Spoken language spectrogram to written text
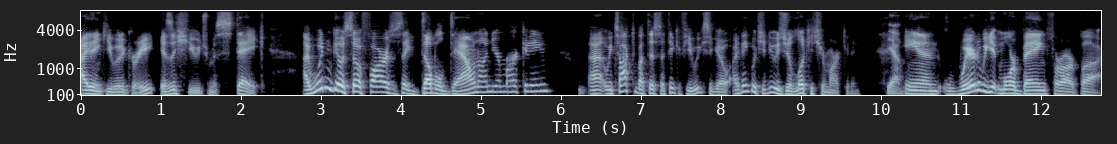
I think you would agree is a huge mistake. I wouldn't go so far as to say double down on your marketing. Uh, we talked about this, I think, a few weeks ago. I think what you do is you look at your marketing Yeah. and where do we get more bang for our buck?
